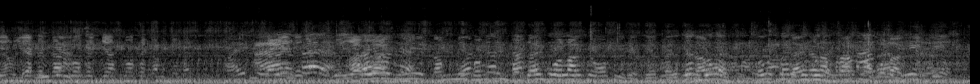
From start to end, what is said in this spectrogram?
એમ લેટર કામ ન થાય કેસ ન થાય કમ બોલાવશે. ચૌદ બોલાવશે.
